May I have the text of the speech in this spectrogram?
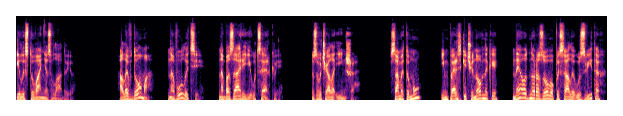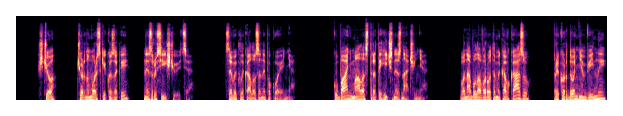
і листування з владою. Але вдома, на вулиці, на базарі й у церкві звучала інша. Саме тому імперські чиновники неодноразово писали у звітах, що чорноморські козаки не зросійщуються. Це викликало занепокоєння. Кубань мала стратегічне значення. Вона була воротами Кавказу, прикордонням війни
